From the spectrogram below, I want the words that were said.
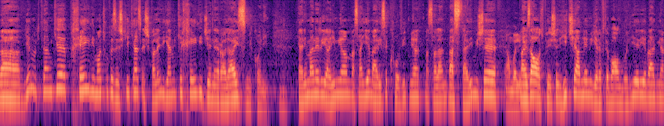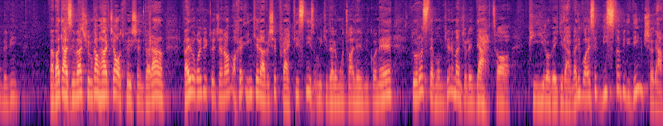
و یه نکته هم که خیلی ما تو پزشکی که از اشکالای دیگه که خیلی جنرالایز می‌کنیم. یعنی من ریاهی میام مثلا یه مریض کووید میاد مثلا بستری میشه آمبولی. مریض آوت پیشنت هیچی هم نمی‌گرفته با آمبولی ریه بعد میگم ببین. و بعد از این وقت شروع می‌کنم هرچی outpatient دارم. ولی به قول دکتر جناب آخه این که روش practice نیست اونی که داره مطالعه می‌کنه درسته ممکنه من جلوی 10 تا PE رو بگیرم ولی باعث 20 تا bleeding شدم.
